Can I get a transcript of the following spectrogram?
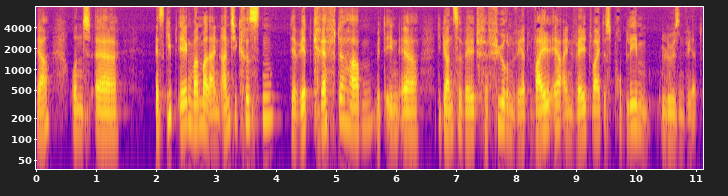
Ja? Und äh, es gibt irgendwann mal einen Antichristen, der wird Kräfte haben, mit denen er die ganze Welt verführen wird, weil er ein weltweites Problem lösen wird.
